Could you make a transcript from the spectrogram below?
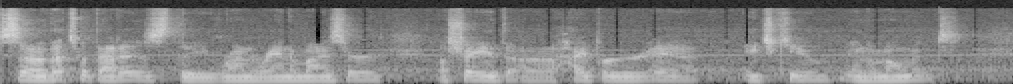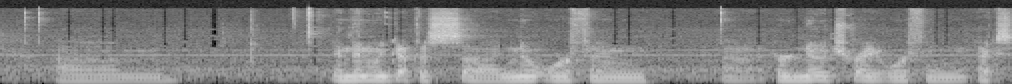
so that's what that is, the run randomizer. I'll show you the uh, Hyper HQ in a moment. Um, and then we've got this uh, no orphan uh, or no tray orphan exe.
